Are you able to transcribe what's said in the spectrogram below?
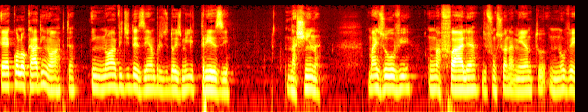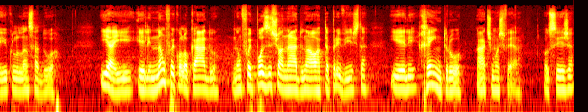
é colocado em órbita, em 9 de dezembro de 2013, na China. Mas houve uma falha de funcionamento no veículo lançador e aí ele não foi colocado, não foi posicionado na órbita prevista e ele reentrou à atmosfera. Ou seja,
